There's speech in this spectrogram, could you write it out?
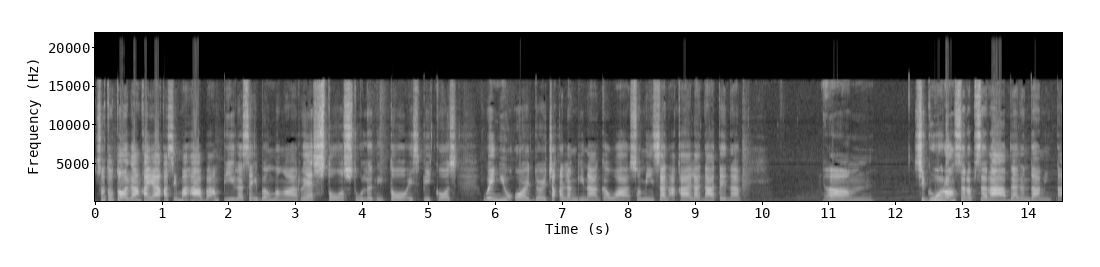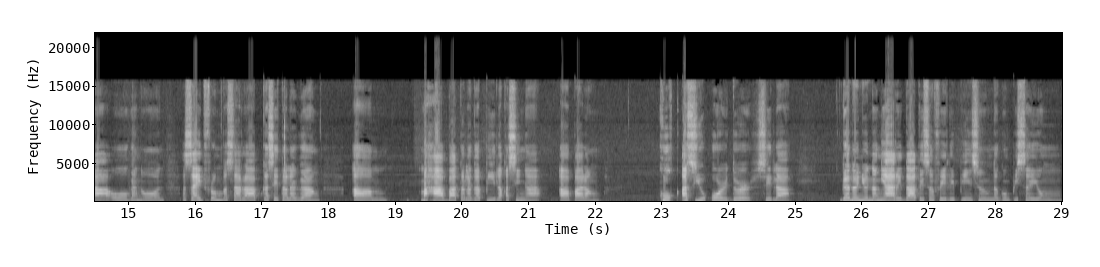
So, totoo lang, kaya kasi mahaba ang pila sa ibang mga restos tulad nito is because when you order, tsaka lang ginagawa. So, minsan akala natin na um, siguro ang sarap-sarap dahil ang daming tao, ganon. Aside from masarap, kasi talagang um, mahaba talaga pila kasi nga uh, parang cook as you order sila. Ganon yung nangyari dati sa Philippines, yung nagumpisa yung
